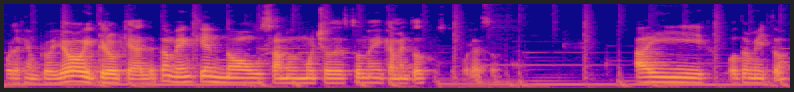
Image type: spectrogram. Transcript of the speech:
por ejemplo yo, y creo que Ale también, que no usamos mucho de estos medicamentos justo por eso. Hay otro mito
